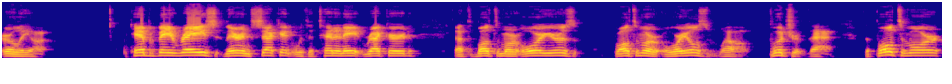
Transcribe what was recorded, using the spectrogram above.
early on. Tampa Bay Rays, they're in second with a 10 and 8 record. Got the Baltimore Orioles. Baltimore Orioles, wow, butchered that. The Baltimore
